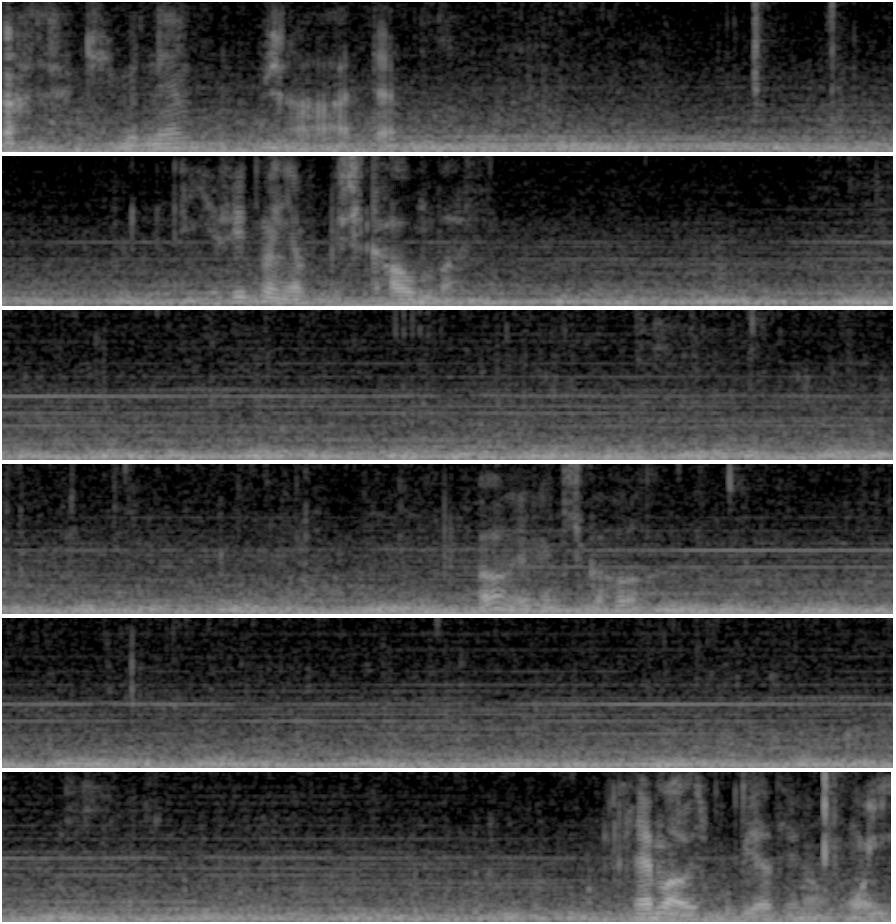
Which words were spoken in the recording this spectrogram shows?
Ach, das kann ich nicht mitnehmen. Schade. Hier sieht man ja wirklich kaum was. Oh, wir können sogar hoch. Gleich mal ausprobiert hier. Ui.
